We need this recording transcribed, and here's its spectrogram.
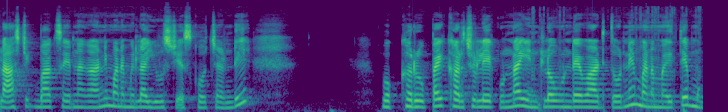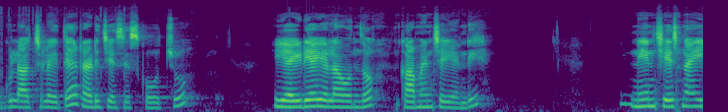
ప్లాస్టిక్ బాక్స్ అయినా కానీ మనం ఇలా యూజ్ చేసుకోవచ్చండి. ఒక్క రూపాయి ఖర్చు లేకుండా ఇంట్లో ఉండే వాటితోనే మనమైతే ముగ్గుల అచ్చులు అయితే రెడీ చేసేసుకోవచ్చు. ఈ ఐడియా ఎలా ఉందో కామెంట్ చేయండి. నేను చేసిన ఈ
